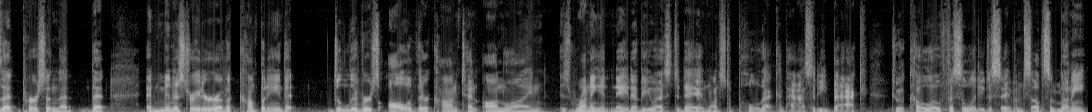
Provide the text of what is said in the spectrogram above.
that person, that that administrator of a company that delivers all of their content online is running it in AWS today and wants to pull that capacity back to a colo facility to save himself some money,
